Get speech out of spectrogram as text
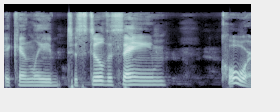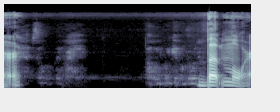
It can lead to still the same core, but more.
